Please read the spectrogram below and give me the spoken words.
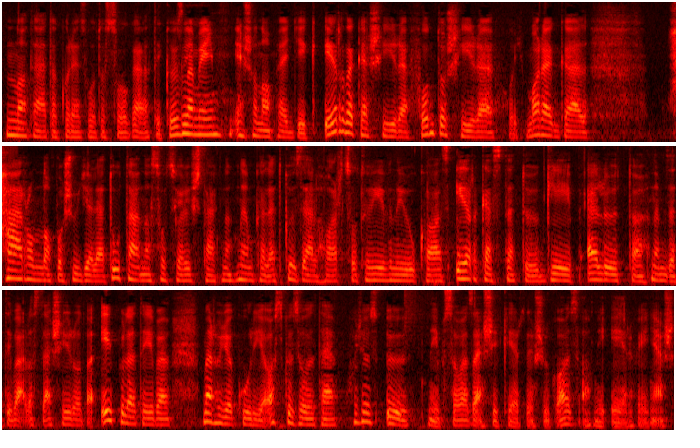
Na tehát akkor ez volt a szolgálati közlemény, és a nap egyik érdekes híre, fontos híre, hogy ma reggel Három napos ügyelet után a szocialistáknak nem kellett közelharcot vívniuk az érkeztető gép előtt a Nemzeti Választási Iroda épületében, mert hogy a kúria azt közölte, hogy az ő népszavazási kérdésük az, ami érvényes.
